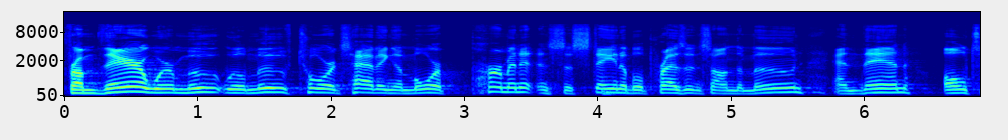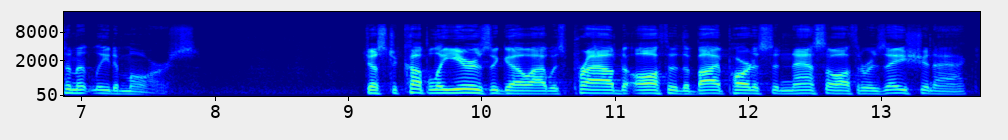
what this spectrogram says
From there, we will move towards having a more permanent and sustainable presence on the moon, and then ultimately to Mars. Just a couple of years ago, I was proud to author the bipartisan NASA Authorization Act,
